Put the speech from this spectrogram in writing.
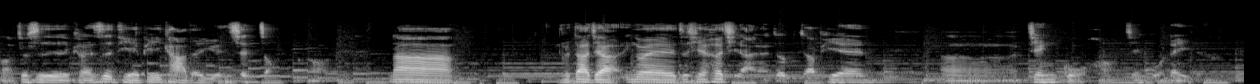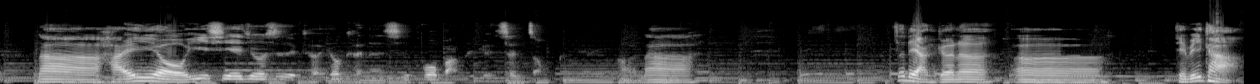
啊，就是可能是铁皮卡的原生种啊。那大家，因为这些喝起来呢，就比较偏呃坚果哈，坚果类的。那还有一些就是可有可能是波榜的原生种啊。那这两个呢，呃，铁皮卡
